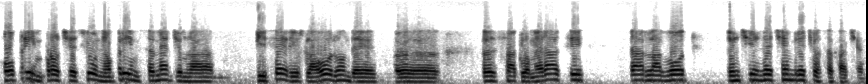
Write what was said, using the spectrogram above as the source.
oprim procesiuni, oprim să mergem la biserici, la oriunde uh, sunt aglomerații, dar la vot în 5 decembrie ce o să facem?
